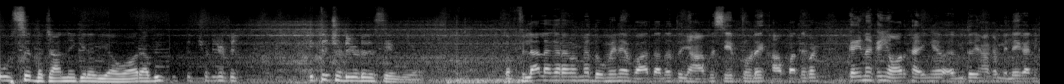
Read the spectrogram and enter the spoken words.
ओस से बचाने के लिए दिया हुआ और अभी इतने छोटे छोटे, इतने छोटे छोटे से सेब हुए हैं। तो फ़िलहाल अगर हमें दो महीने बाद आता तो यहाँ पे सेब थोड़े खा पाते बट कहीं ना कहीं और खाएँगे, अभी तो यहाँ का मिलेगा नहीं।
